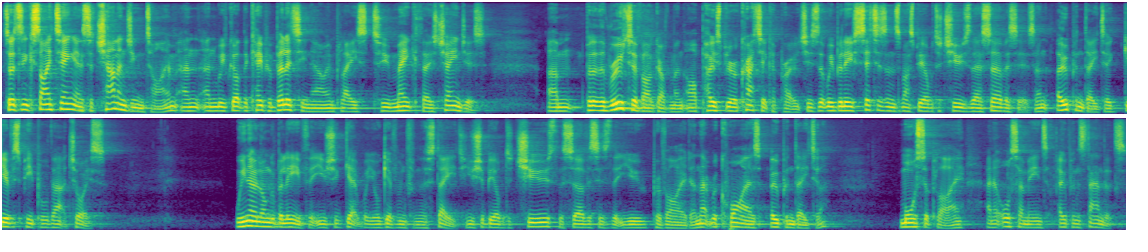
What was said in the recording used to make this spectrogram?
So it's an exciting and it's a challenging time, and, and we've got the capability now in place to make those changes. Um, but at the root of our government, our post bureaucratic approach is that we believe citizens must be able to choose their services, and open data gives people that choice. We no longer believe that you should get what you're given from the state. You should be able to choose the services that you provide, and that requires open data, more supply, and it also means open standards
